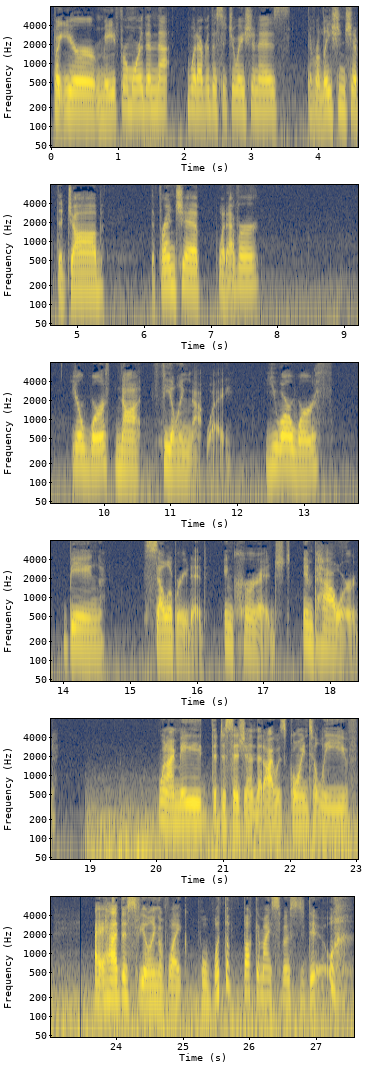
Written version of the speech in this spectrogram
But you're made for more than that whatever the situation is, the relationship, the job, the friendship, whatever. You're worth not feeling that way. You are worth being celebrated, encouraged, empowered. When I made the decision that I was going to leave, I had this feeling of like, well, what the fuck am I supposed to do?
